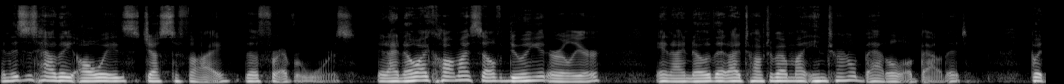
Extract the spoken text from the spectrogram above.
And this is how they always justify the forever wars. And I know I caught myself doing it earlier, and I know that I talked about my internal battle about it, but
